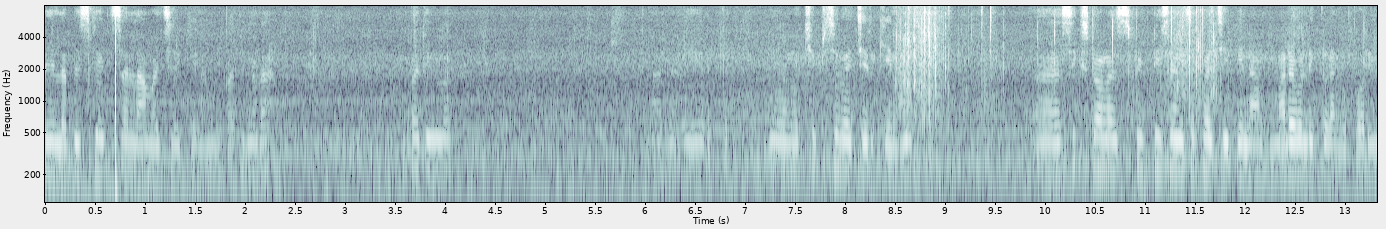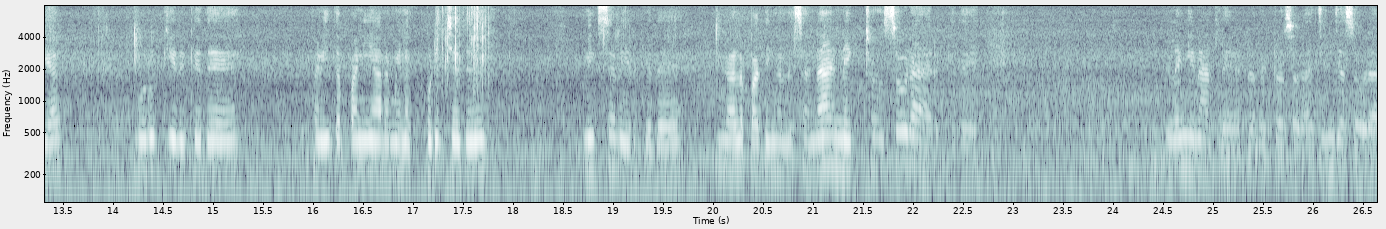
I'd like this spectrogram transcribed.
மேலே பிஸ்கெட்ஸ் எல்லாம் வச்சிருக்கணும் பார்த்தீங்களா பார்த்தீங்களா நிறைய இருக்குது இவங்க சிப்ஸ் வச்சிருக்கணும் சிக்ஸ் டாலர்ஸ் ஃபிஃப்டி சென்ட்ஸுக்கு வச்சிருக்கணும் மரவள்ளி கிழங்கு பொரியல். முறுக்கு இருக்குது. பனித்த பணியாரம் எனக்கு பிடிச்சது. மிக்சர் இருக்குது. இங்கால பார்த்தீங்கன்னு சொன்னால் நெக்டோ சோடா இருக்குது. இலங்கை நாட்டில் இருக்கிற மெட்ரோ சோடா ஜிஞ்சர் சோடா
